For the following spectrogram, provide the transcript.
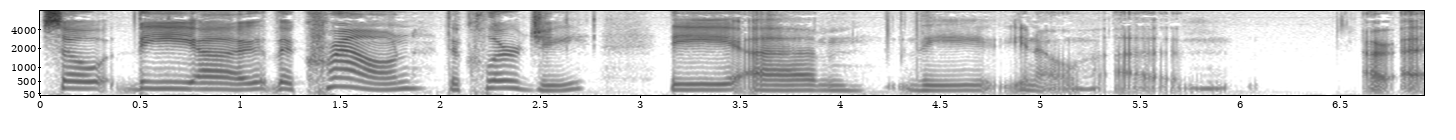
So the uh, the crown, the clergy, the um, the you know. Uh, uh,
